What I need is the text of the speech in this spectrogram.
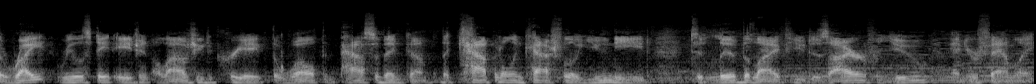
The right real estate agent allows you to create the wealth and passive income, the capital and cash flow you need to live the life you desire for you and your family.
